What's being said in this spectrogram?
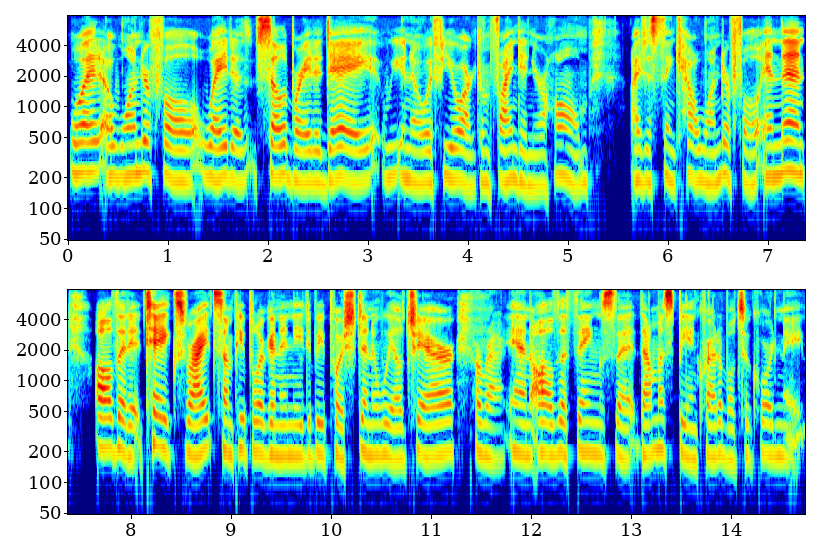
what a wonderful way to celebrate a day, you know, if you are confined in your home. I just think how wonderful. And then all that it takes, right? Some people are going to need to be pushed in a wheelchair. Correct. And all the things that that must be incredible to coordinate.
